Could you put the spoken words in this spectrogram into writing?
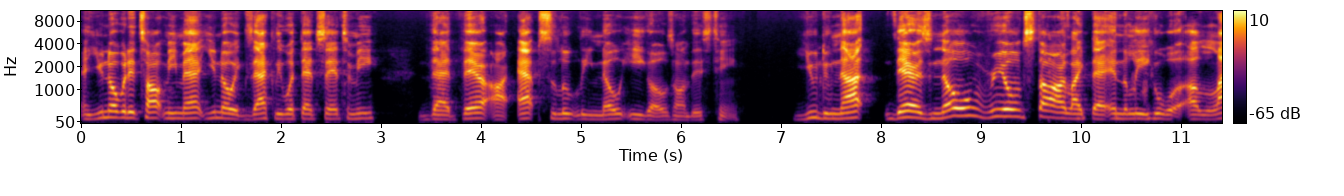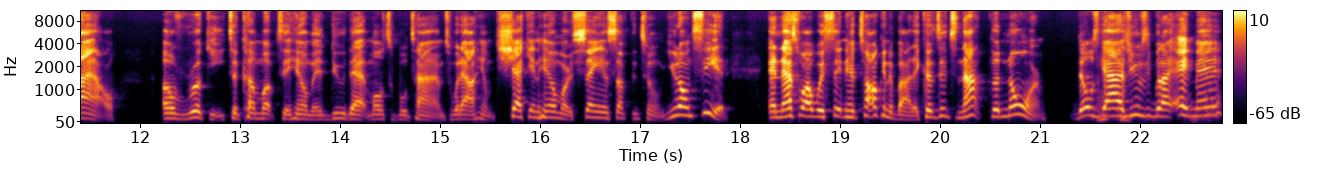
And you know what it taught me, Matt? You know exactly what that said to me that there are absolutely no egos on this team. You do not, there is no real star like that in the league who will allow a rookie to come up to him and do that multiple times without him checking him or saying something to him. You don't see it. And that's why we're sitting here talking about it because it's not the norm. Those guys mm-hmm. usually be like, hey, man,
